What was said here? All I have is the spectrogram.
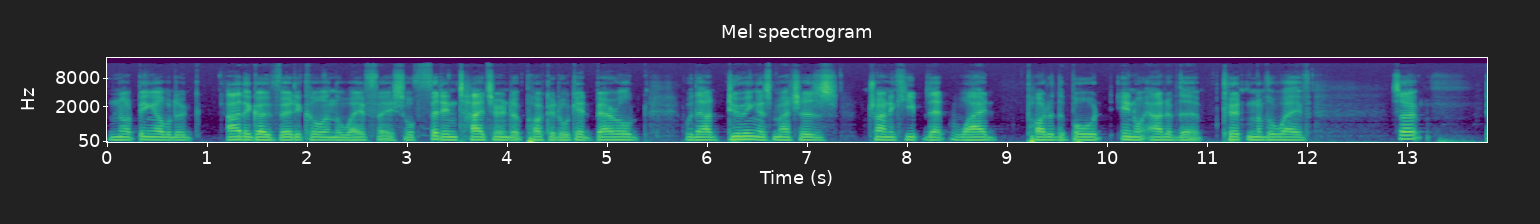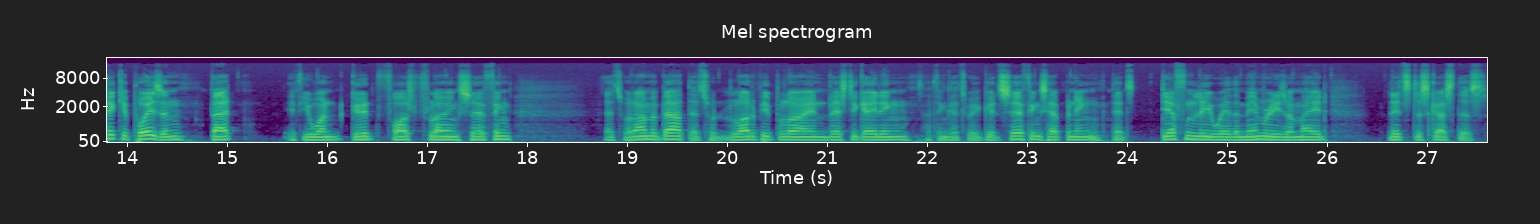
not being able to either go vertical in the wave face or fit in tighter into a pocket or get barreled without doing as much as trying to keep that wide part of the board in or out of the curtain of the wave. So pick your poison, but if you want good, fast flowing surfing, that's what I'm about. That's what a lot of people are investigating. I think that's where good surfing's happening. That's definitely where the memories are made. Let's discuss this.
